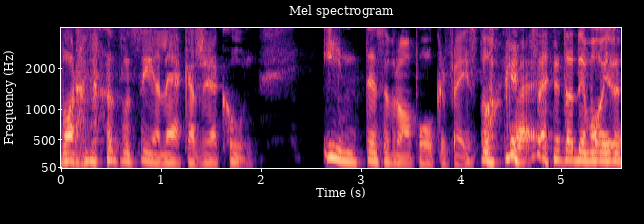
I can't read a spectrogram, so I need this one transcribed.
Bara för att få se läkarens reaktion. Inte så bra pokerface då, utan det var ju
